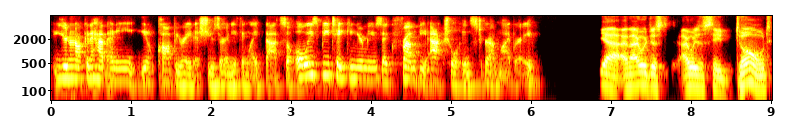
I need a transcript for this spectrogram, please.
you're not going to have any you know copyright issues or anything like that so always be taking your music from the actual instagram library yeah and i would just i would just say don't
